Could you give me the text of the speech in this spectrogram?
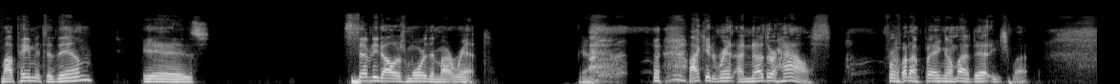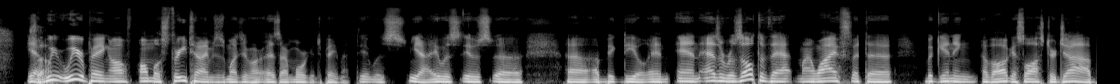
My payment to them is seventy dollars more than my rent. Yeah. I could rent another house for what I'm paying on my debt each month. yeah, So- we we were paying off almost three times as much of our, as our mortgage payment. It was yeah, it was it was uh, uh, a big deal. And and as a result of that, my wife at the beginning of August lost her job,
